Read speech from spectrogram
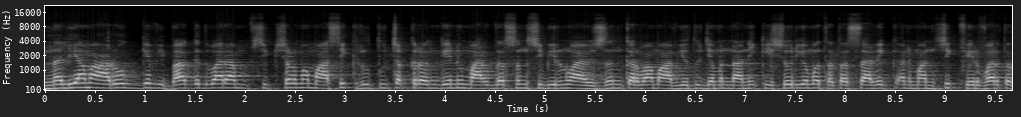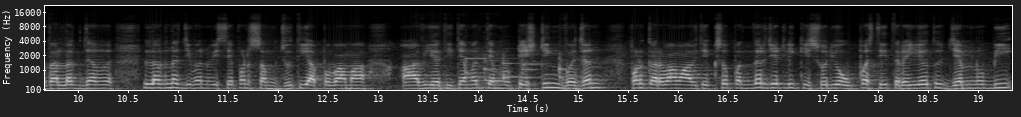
નલિયામાં આરોગ્ય વિભાગ દ્વારા શિક્ષણમાં માસિક ઋતુચક્ર અંગેનું માર્ગદર્શન શિબિરનું આયોજન કરવામાં આવ્યું હતું, જેમાં નાની કિશોરીઓમાં થતા શારીરિક અને માનસિક ફેરફાર તથા લગ્ન લગ્ન જીવન વિશે પણ સમજૂતી આપવામાં આવી હતી. તેમજ તેમનું ટેસ્ટિંગ વજન પણ કરવામાં આવ્યું હતું. એકસો પંદર જેટલી કિશોરીઓ ઉપસ્થિત રહી હતું, જેમનું બી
